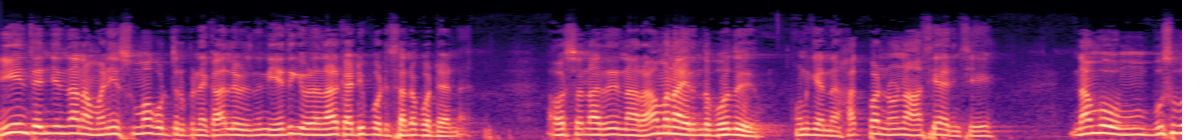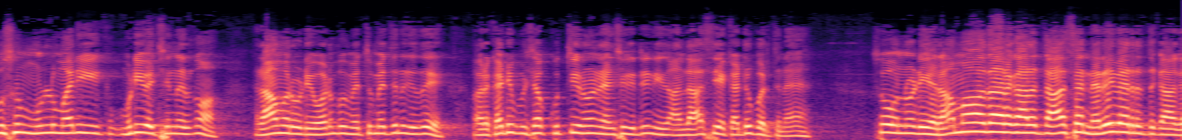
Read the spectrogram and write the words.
நீயும் தெரிஞ்சிருந்தா நான் மணியை சும்மா கொடுத்துருப்பேனே காலில் விழுந்து. நீ எதுக்கு இவ்வளோ நாள் கட்டி போட்டு சண்டை போட்டேன்னு? அவர் சொன்னார் நான் ராமனாக இருந்தபோது உனக்கு என்னை ஹக் பண்ணணுன்னு ஆசையாக இருந்துச்சு. நம்ம புசு புசுன்னு முள்ளு மாதிரி முடி வச்சுன்னு இருக்கோம். ராமருடைய உடம்பு மெத்து மெத்துன்னு இருக்குது. அவரை கட்டி பிடிச்சா குத்திடணும்னு நினச்சிக்கிட்டு நீ அந்த ஆசையை கட்டுப்படுத்தின. ஸோ உன்னுடைய ராமாவதார காலத்து ஆசை நிறைவேறதுக்காக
